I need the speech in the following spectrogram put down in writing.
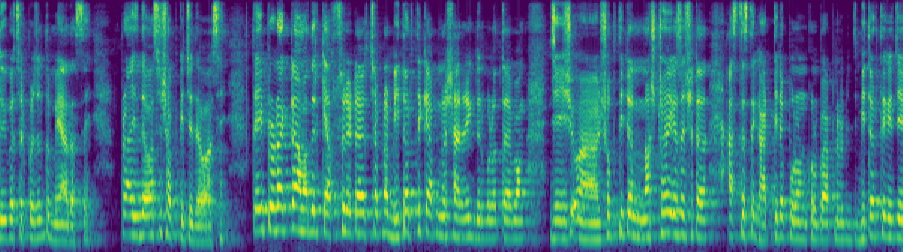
দুই বছর পর্যন্ত মেয়াদ আছে। প্রাইস দেওয়া আছে সব কিছু দেওয়া আছে। তো এই প্রোডাক্টটা আমাদের ক্যাপসুল এটা হচ্ছে আপনার ভিতর থেকে আপনার শারীরিক দুর্বলতা এবং যে শক্তিটা নষ্ট হয়ে গেছে, সেটা আস্তে আস্তে ঘাটতিটা পূরণ করবে। আপনার ভিতর থেকে যে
